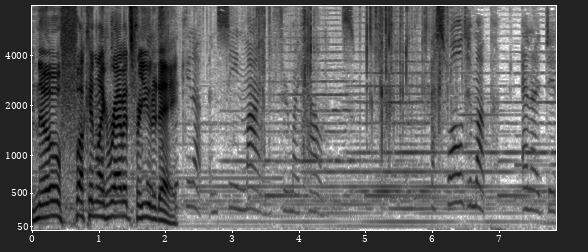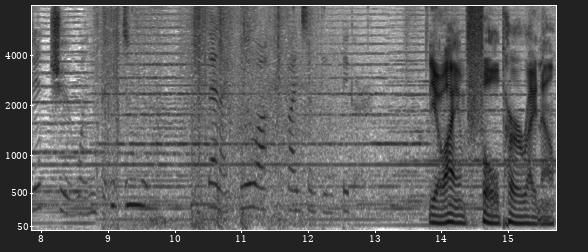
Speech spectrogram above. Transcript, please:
No fucking like rabbits for you today. Looking up and seeing mine through my talons. I swallowed him up, and I didn't chew one bit. Then I flew off to find something bigger. Yo, I am full purr right now.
